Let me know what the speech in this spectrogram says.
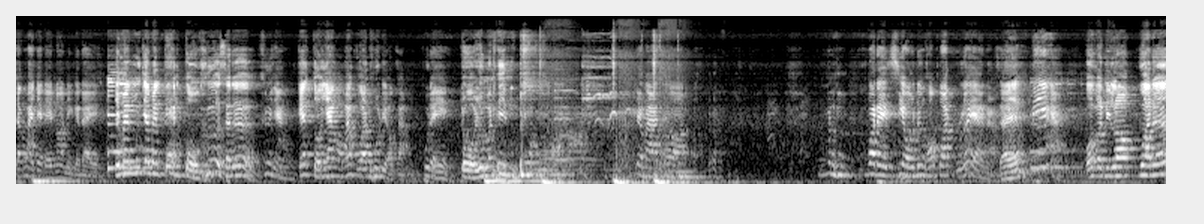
จังไม่จะได้นอนนี่ก็ได้จะเป็นมึงจะเป็นแต่งโตคือซะเด้อคืออย่างแต่งโตย่างออกมาควรพูดเดียวกันผู้ใดโจอยู่มันทินจะมาถอด มันบ่ได้เสี่ยวหนึ่งของปอดกูเลยอะน่ะใส่เนี่ยโอ้กันนี่หลอกกว่าเด้อ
